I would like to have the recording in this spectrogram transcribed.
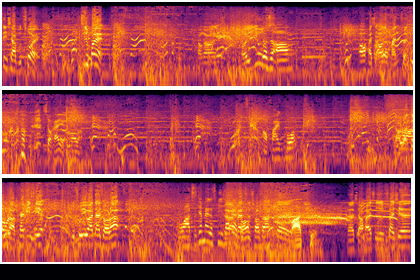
这下不错哎，机会。刚刚，哦，又是凹，凹还是凹的蛮准的。小孩也凹了。好，发一个波，打乱动了，开 B C，不出意外带走了。哇，直接 Max 必杀带走，超杀，对。我去。那小孩是率先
